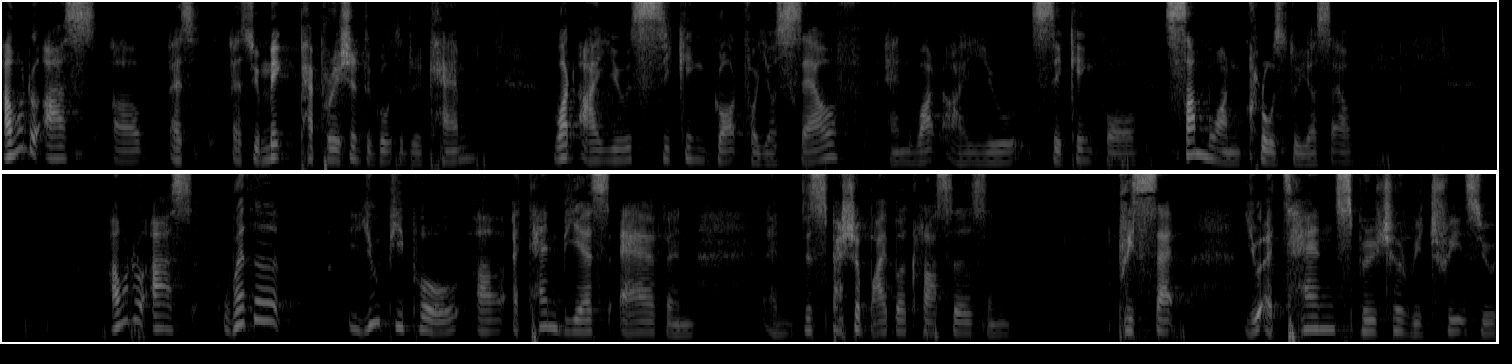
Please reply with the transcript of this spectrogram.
I want to ask, uh, as, as you make preparation to go to the camp, what are you seeking God for yourself, and what are you seeking for someone close to yourself? I want to ask whether you people uh, attend BSF and, and these special Bible classes and precept, you attend spiritual retreats, you,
